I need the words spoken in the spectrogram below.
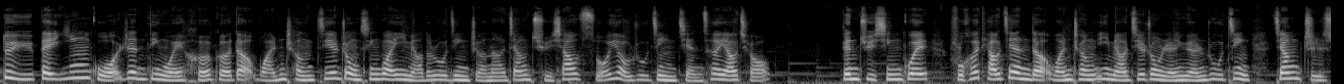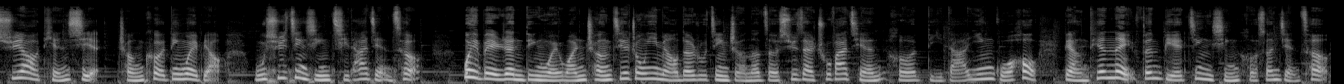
对于被英国认定为合格的完成接种新冠疫苗的入境者呢，将取消所有入境检测要求。根据新规，符合条件的完成疫苗接种人员入境将只需要填写乘客定位表，无需进行其他检测。未被认定为完成接种疫苗的入境者呢，则需在出发前和抵达英国后两天内分别进行核酸检测。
